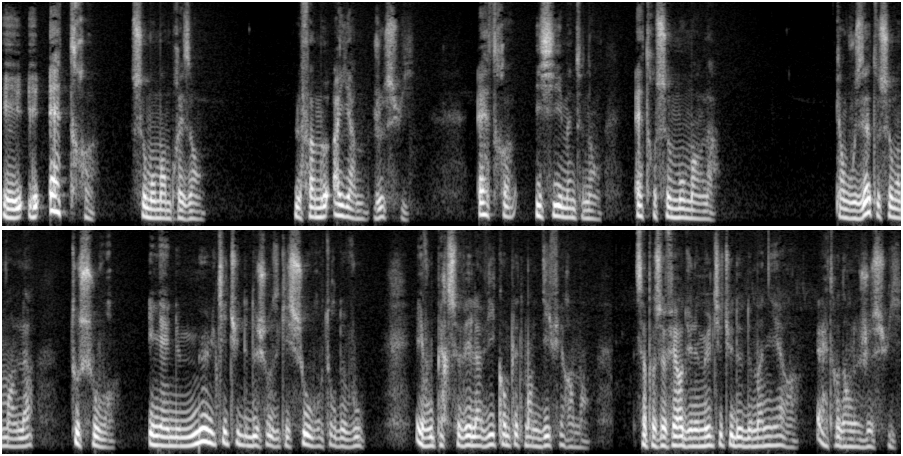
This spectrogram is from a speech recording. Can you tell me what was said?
Et, et être ce moment présent. Le fameux I am, je suis. Être ici et maintenant. Être ce moment-là. Quand vous êtes ce moment-là, tout s'ouvre il y a une multitude de choses qui s'ouvrent autour de vous et vous percevez la vie complètement différemment. Ça peut se faire d'une multitude de manières, être dans le je suis,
